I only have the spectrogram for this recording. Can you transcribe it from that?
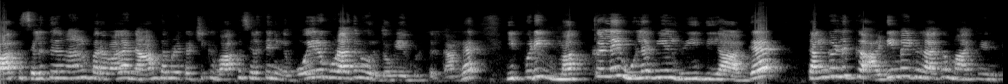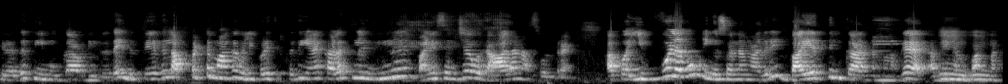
வாக்கு செலுத்தினாலும் பரவாயில்ல நாம் தமிழர் கட்சிக்கு வாக்கு செலுத்த நீங்க போயிடக்கூடாதுன்னு ஒரு தொகையை கொடுத்திருக்காங்க. இப்படி மக்களை உளவியல் ரீதியாக தங்களுக்கு அடிமைகளாக மாற்றி இருக்கிறது திமுக அப்படின்றத இந்த தேர்தல் அப்பட்டமாக வெளிப்படுத்திருக்கிறது ஏன்னா களத்துல நின்று பணி செஞ்ச ஒரு ஆளா நான் சொல்றேன் அப்ப இவ்வளவும் நீங்க சொன்ன மாதிரி பயத்தின் காரணமாக அப்படின்னு நம்ம. பார்க்கலாம்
